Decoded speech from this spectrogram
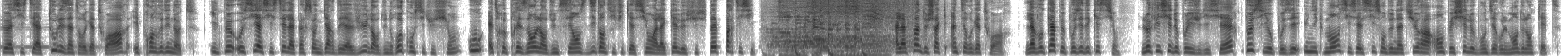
peut assister à tous les interrogatoires et prendre des notes. Il peut aussi assister la personne gardée à vue lors d'une reconstitution ou être présent lors d'une séance d'identification à laquelle le suspect participe. À la fin de chaque interrogatoire, l'avocat peut poser des questions. L'officier de police judiciaire peut s'y opposer uniquement si celles-ci sont de nature à empêcher le bon déroulement de l'enquête.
